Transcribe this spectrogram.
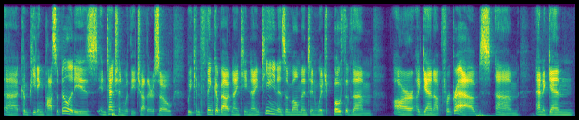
uh, competing possibilities in tension with each other. So, we can think about 1919 as a moment in which both of them are again up for grabs. Um, and again,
